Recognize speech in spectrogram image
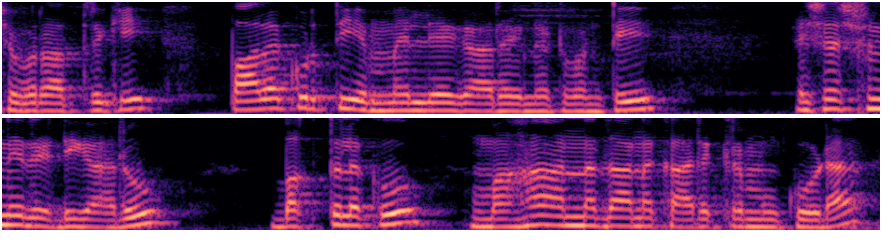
శివరాత్రికి పాలకుర్తి ఎమ్మెల్యే గారైనటువంటి యశస్విని రెడ్డి గారు భక్తులకు మహా అన్నదాన కార్యక్రమం కూడా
